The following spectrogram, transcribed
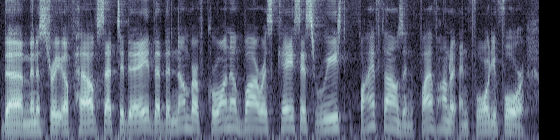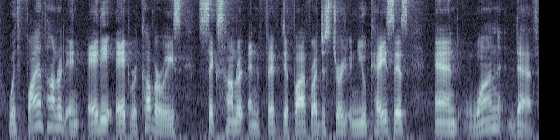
The Ministry of Health said today that the number of coronavirus cases reached 5,544, with 588 recoveries, 655 registered new cases, and one death.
